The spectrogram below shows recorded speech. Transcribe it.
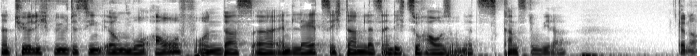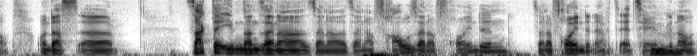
natürlich wühlt es ihn irgendwo auf und das äh, entlädt sich dann letztendlich zu Hause. Und jetzt kannst du wieder. Genau. Und das äh, sagt er eben dann seiner, seiner, seiner Frau, seiner Freundin, seiner Freundin erzählen, mhm. genau,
